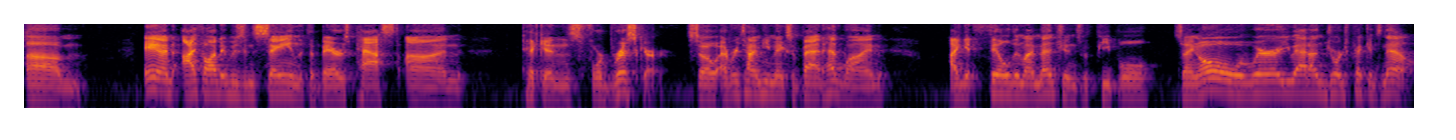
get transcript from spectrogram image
Um, and I thought it was insane that the Bears passed on Pickens for Brisker. So every time he makes a bad headline, I get filled in my mentions with people saying, Oh, where are you at on George Pickens now?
